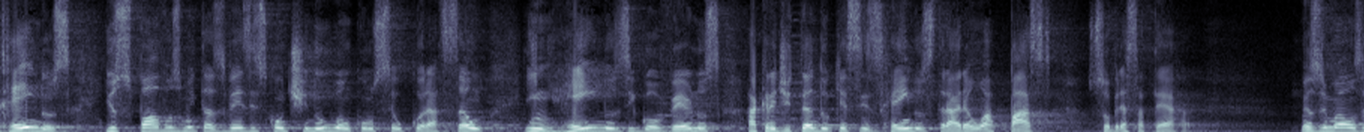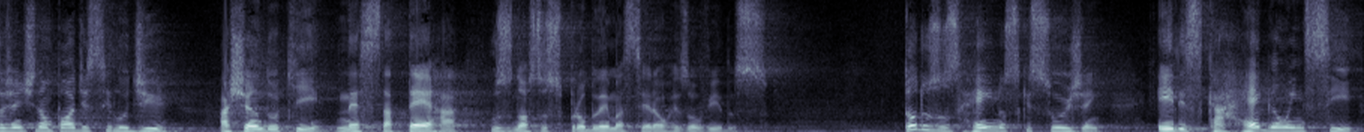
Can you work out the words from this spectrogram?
reinos, e os povos muitas vezes continuam com seu coração em reinos e governos, acreditando que esses reinos trarão a paz sobre essa terra. Meus irmãos, a gente não pode se iludir achando que nesta terra os nossos problemas serão resolvidos. Todos os reinos que surgem, eles carregam em si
